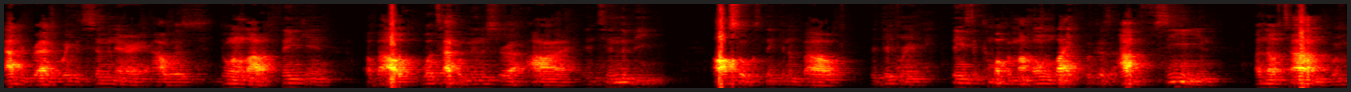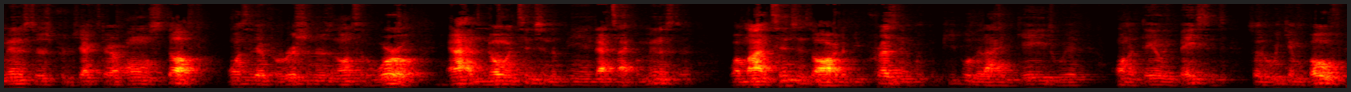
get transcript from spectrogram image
After graduating seminary, I was doing a lot of thinking about what type of minister I intend to be. I also was thinking about the different things that come up in my own life because I've seen enough times where ministers project their own stuff onto their parishioners and onto the world. And I have no intention of being that type of minister. What my intentions are to be present with the people that I engage with on a daily basis so that we can both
